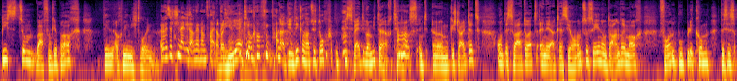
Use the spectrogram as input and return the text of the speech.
bis zum Waffengebrauch, den auch wir nicht wollen. Aber wir sind schnell gegangen am Freitag, Aber hier, die Entwicklung offenbar. Na, die Entwicklung hat sich doch bis weit über Mitternacht hinaus ent, äh, gestaltet. Und es war dort eine Aggression zu sehen, unter anderem auch von Publikum, das es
